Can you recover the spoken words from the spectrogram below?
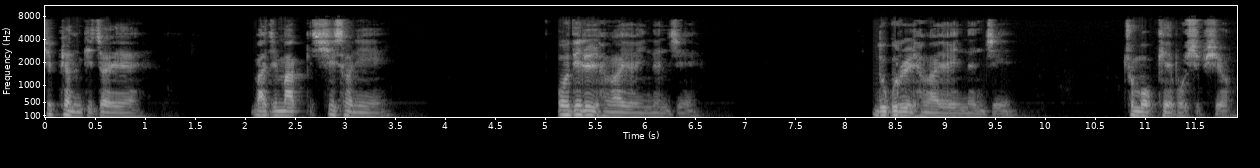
시편 기자의 마지막 시선이 어디를 향하여 있는지, 누구를 향하여 있는지 주목해 보십시오.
